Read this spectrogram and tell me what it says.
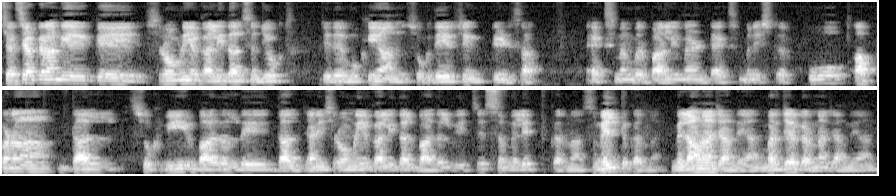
ਚਰਚਾ ਕਰਾਂਗੇ ਕਿ ਸ਼੍ਰੋਮਣੀ ਅਕਾਲੀ ਦਲ ਸੰਯੁਕਤ, ਜਿਹਦੇ ਮੁਖੀ ਹਨ Sukhdev Singh Dhindsa ex member parliament ex minister ਉਹ ਆਪਣਾ ਦਲ ਸੁਖਵੀਰ ਬਾਦਲ ਦੇ ਦਲ ਯਾਨੀ ਸ਼੍ਰੋਮਣੀ ਅਕਾਲੀ ਦਲ ਬਾਦਲ ਵਿੱਚ ਸਮਿਲਿਤ ਕਰਨਾ ਸਮਿਲਿਤ ਕਰਨਾ, ਮਿਲਾਉਣਾ ਚਾਹੁੰਦੇ ਹਨ, ਮਰਜਰ ਕਰਨਾ ਚਾਹੁੰਦੇ ਹਨ।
